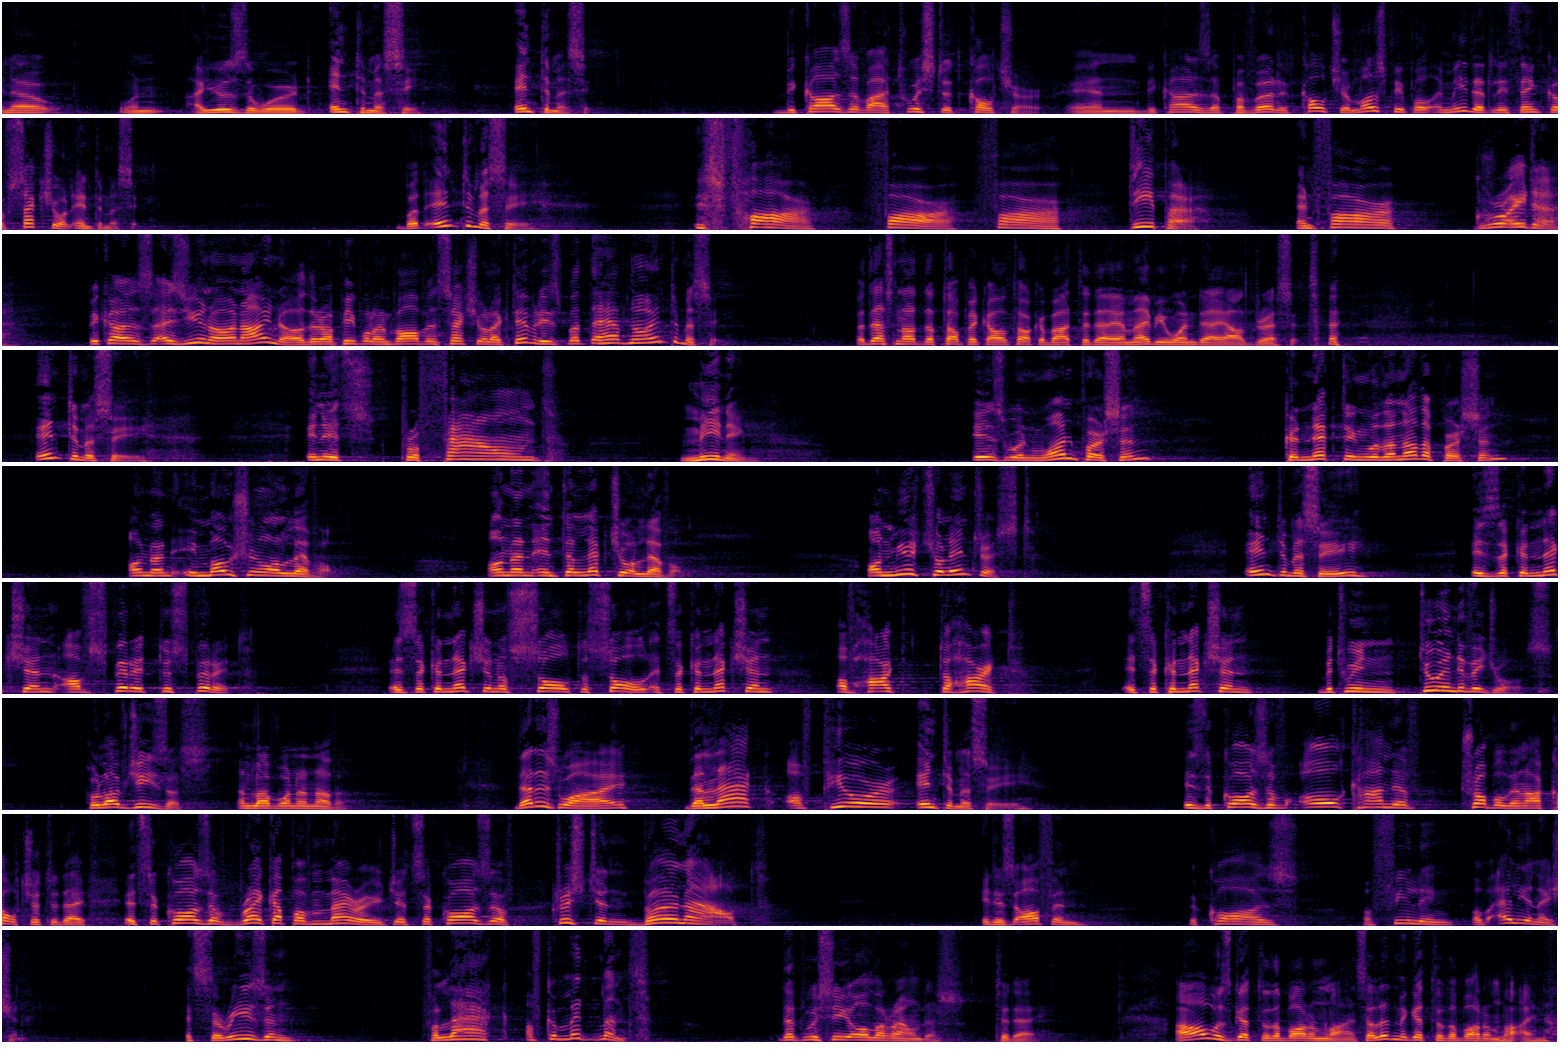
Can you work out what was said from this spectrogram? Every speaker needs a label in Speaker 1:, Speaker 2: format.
Speaker 1: You know, when I use the word intimacy, intimacy, because of our twisted culture and because of perverted culture, most people immediately think of sexual intimacy. But intimacy is far, far, far deeper and far greater. Because, as you know and I know, there are people involved in sexual activities, but they have no intimacy. But that's not the topic I'll talk about today, and maybe one day I'll address it. intimacy, in its profound meaning, is when one person connecting with another person on an emotional level, on an intellectual level, on mutual interest. Intimacy is the connection of spirit to spirit. It's the connection of soul to soul. It's a connection of heart to heart. It's a connection between two individuals who love Jesus and love one another. That is why the lack of pure intimacy is the cause of all kind of trouble in our culture today. It's the cause of breakup of marriage. It's the cause of Christian burnout. It is often the cause of feeling of alienation. It's the reason for lack of commitment that we see all around us today. I always get to the bottom line. So let me get to the bottom line.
